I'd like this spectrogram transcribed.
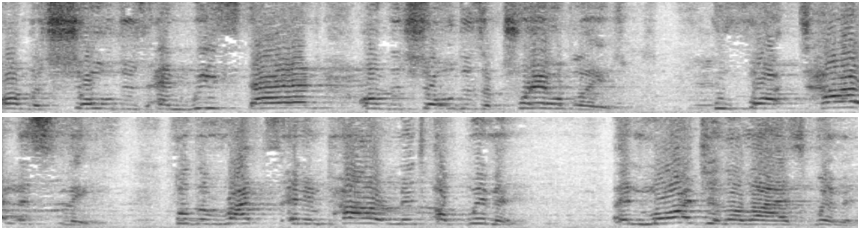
on the shoulders and we stand on the shoulders of trailblazers who fought tirelessly for the rights and empowerment of women and marginalized women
